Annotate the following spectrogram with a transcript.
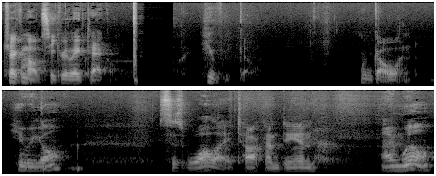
Check them out, Secret Lake Tackle. Here we go. We're going. Here we go. This is Walleye Talk. I'm Dan. I'm Will.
